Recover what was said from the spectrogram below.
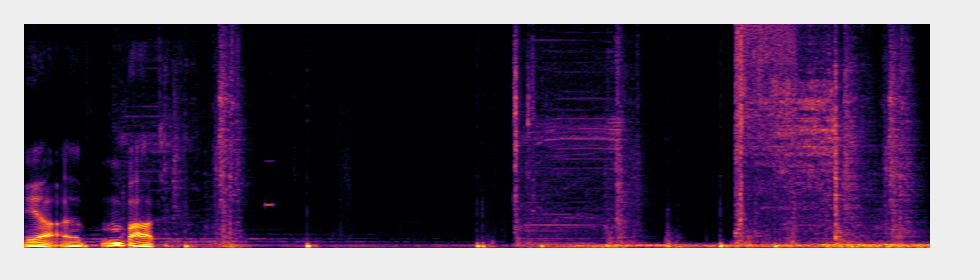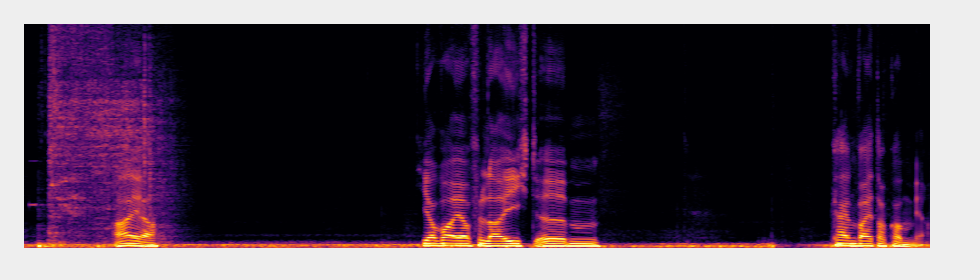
Ja, äh, Bad. Ah ja. Hier war ja vielleicht ähm, kein Weiterkommen mehr.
